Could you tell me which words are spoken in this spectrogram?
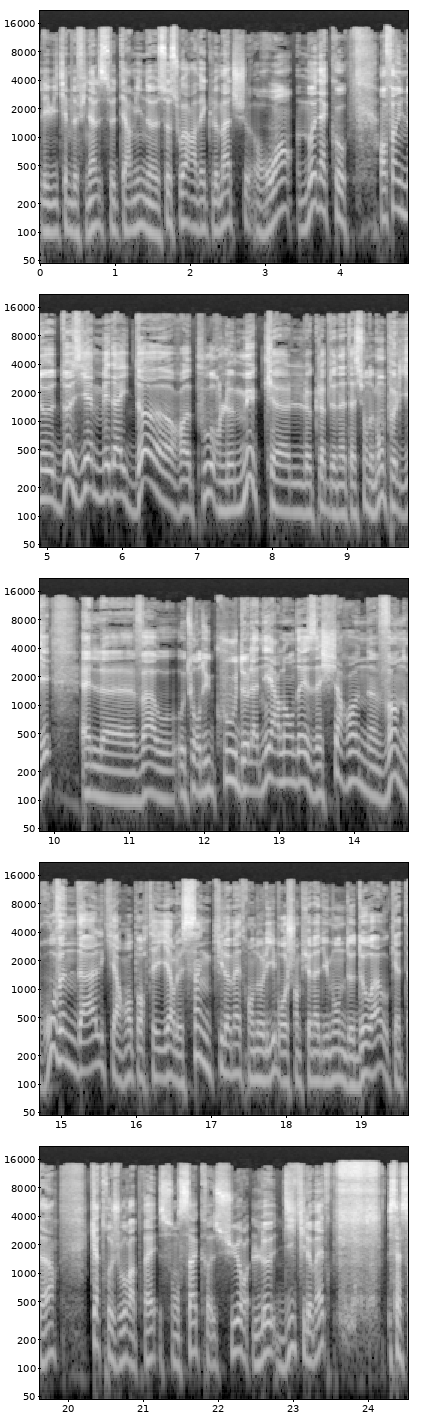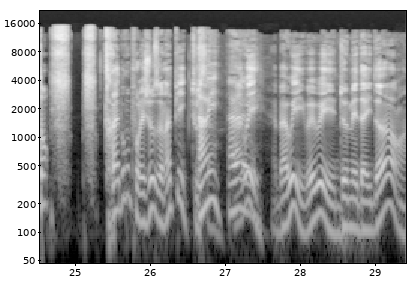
Les huitièmes de finale se terminent ce soir avec le match Rouen-Monaco. Enfin, une deuxième médaille d'or pour le MUC, le club de natation de Montpellier. Elle va au autour du cou de la néerlandaise Sharon van Rouvendaal qui a remporté hier le 5 km en eau libre au championnat du monde de Doha au Qatar, quatre jours après son sacre sur le 10 km. Ça sent très bon pour les Jeux Olympiques, tout ah ça. Oui, ah, ah oui, bah oui, oui, oui, deux médailles d'or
